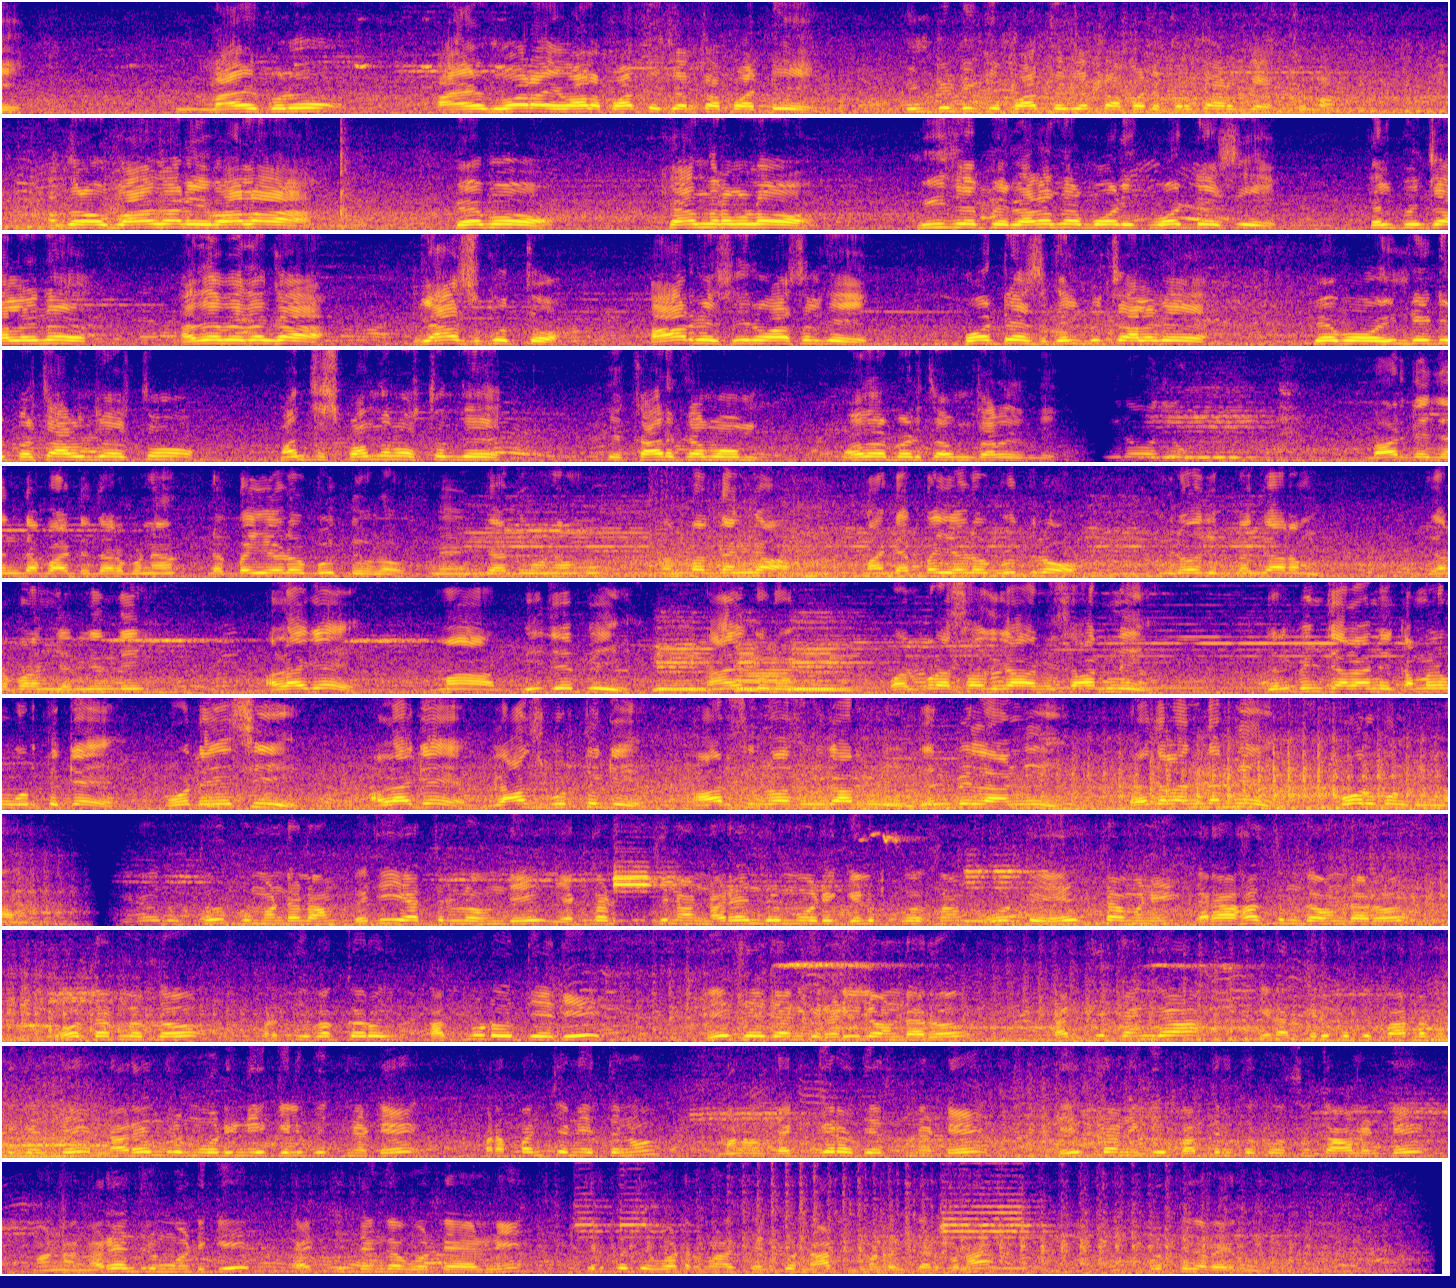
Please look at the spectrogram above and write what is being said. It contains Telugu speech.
నాయకుడు. ఆయన ద్వారా ఇవాళ భారతీయ జనతా పార్టీ ఇంటింటికి భారతీయ జనతా పార్టీ ప్రచారం చేస్తున్నాం. అందులో భాగంగానే ఇవాళ మేము కేంద్రంలో బీజేపీ నరేంద్ర మోడీకి ఓటేసి గెలిపించాలని అదేవిధంగా గ్లాస్ గుర్తు ఆర్ని శ్రీనివాసులకి ఓటేసి గెలిపించాలని మేము ఇంటింటి ప్రచారం చేస్తూ మంచి స్పందన వస్తుంది. ఈ కార్యక్రమం మొదలు పెడతాం జరిగింది. ఈరోజు భారతీయ జనతా పార్టీ తరఫున డెబ్బై ఏడో బూత్లో మేము ఇన్ఛార్జ్గా ఉన్నాము. సంబద్ధంగా మా డెబ్బై ఏడో బూత్లో ఈరోజు ప్రచారం జరపడం జరిగింది. అలాగే మా బీజేపీ నాయకుడు వరప్రసాద్ గారు సార్ని గెలిపించాలని కమలం గుర్తుకే ఓటు వేసి అలాగే గ్లాస్ గుర్తుకి ఆర్ శ్రీనివాసన్ గారిని గెలిపించాలని ప్రజలందరినీ కోరుకుంటున్నాం. ఈరోజు తూర్పు మండలం విజయయాత్రలో ఉంది. ఎక్కడ చూసిన నరేంద్ర మోడీ గెలుపు కోసం ఓటు వేస్తామని రహస్యంగా ఉన్నారు ఓటర్లతో ప్రతి ఒక్కరూ పదమూడవ తేదీ వేసేదానికి రెడీలో ఉన్నారు ఖచ్చితంగా ఇక్కడ తిరుపతి పార్లమెంట్కి వెళ్తే నరేంద్ర మోడీని గెలిపించినట్టే ప్రపంచ నేతను మనం దగ్గర తీసుకున్నట్టే దేశానికి భద్రత కోసం కావాలంటే మన నరేంద్ర మోడీకి ఖచ్చితంగా ఓటేయాలని తిరుపతి ఓటర్ మన తెలుగు నార్త్ మండలి తరఫున పూర్తిగా వేడుకుంటున్నాం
